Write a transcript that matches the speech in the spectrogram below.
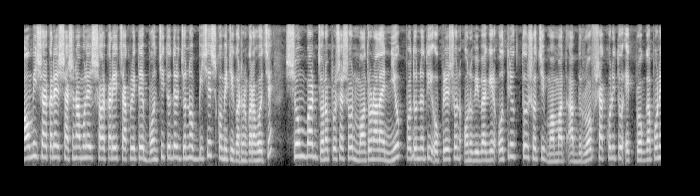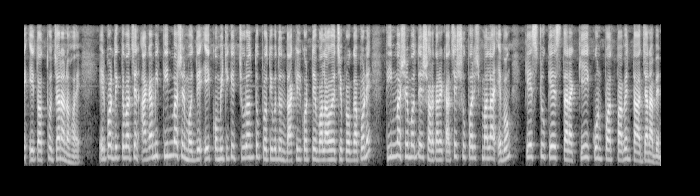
আওয়ামী সরকারের শাসনামলে সরকারি চাকরিতে বঞ্চিতদের জন্য বিশেষ কমিটি গঠন করা হয়েছে। সোমবার জনপ্রশাসন মন্ত্রণালয় নিয়োগ পদোন্নতি প্রেষণ অনুবিভাগের অতিরিক্ত সচিব মোহাম্মদ আব্দুর রফ স্বাক্ষরিত এক প্রজ্ঞাপনে এ তথ্য জানানো হয়। এরপর দেখতে পাচ্ছেন, আগামী তিন মাসের মধ্যে এই কমিটিকে চূড়ান্ত প্রতিবেদন দাখিল করতে বলা হয়েছে প্রজ্ঞাপনে। তিন মাসের মধ্যে সরকারের কাছে সুপারিশমালা এবং কেস টু কেস তারা কে কোন পদ পাবেন তা জানাবেন।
